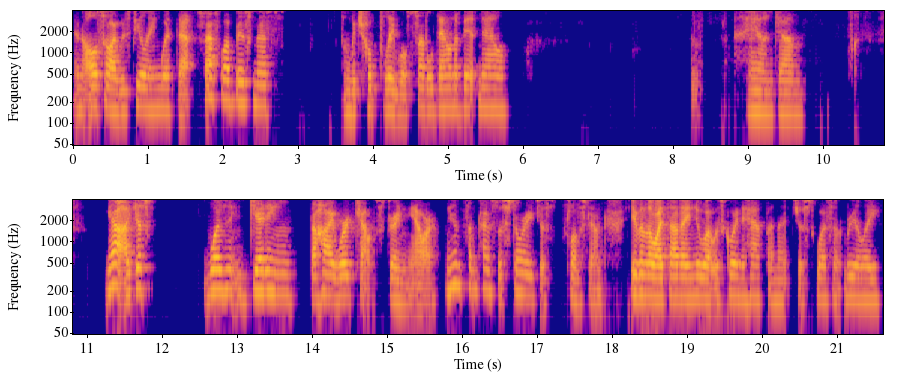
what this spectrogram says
And also, I was dealing with that Sephora business, which hopefully will settle down a bit now and um, yeah, I just wasn't getting the high word counts during the hour. And sometimes the story just slows down. Even though I thought I knew what was going to happen, it just wasn't really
